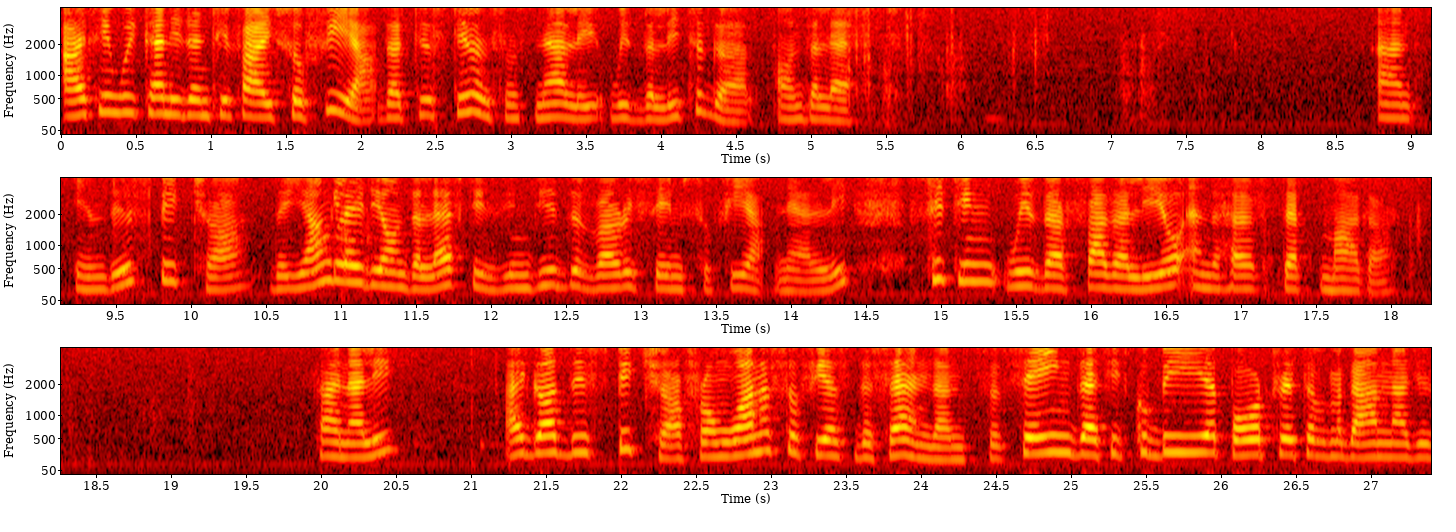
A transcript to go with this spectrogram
I think we can identify Sophia, that is Stevenson's Nellie, with the little girl on the left. And in this picture, the young lady on the left is indeed the very same Sophia Nelly, sitting with her father Leo and her stepmother. Finally, I got this picture from one of Sofia's descendants, saying that it could be a portrait of Madame Nadia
